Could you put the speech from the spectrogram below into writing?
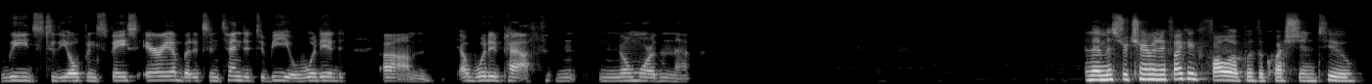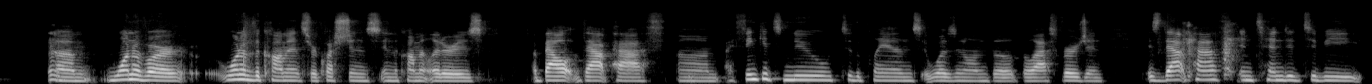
leads to the open space area, but it's intended to be a wooded, um, a wooded path, n- no more than that. And then, Mr. Chairman, if I could follow up with a question too. Yeah. Um, one of our, one of the comments or questions in the comment letter is, about that path. Um, I think it's new to the plans. It wasn't on the, the last version. Is that path intended to be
